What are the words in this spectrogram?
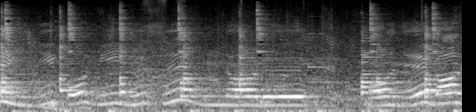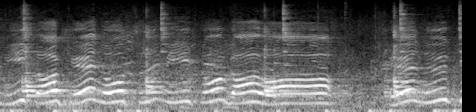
入り込み盗んだる。金神竹の罪と川毛抜け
